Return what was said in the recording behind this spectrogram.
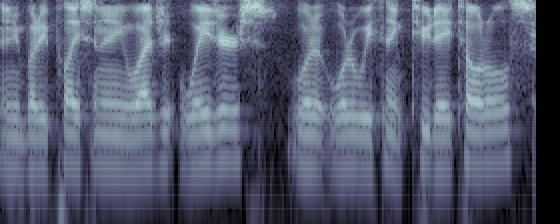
Anybody placing any wedge- wagers? What What do we think? Two day totals?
